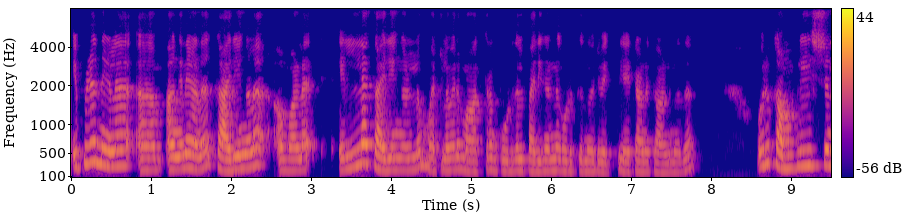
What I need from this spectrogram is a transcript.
ഇപ്പോഴും നിങ്ങൾ അങ്ങനെയാണ് കാര്യങ്ങൾ വളരെ എല്ലാ കാര്യങ്ങളിലും മറ്റുള്ളവരെ മാത്രം കൂടുതൽ പരിഗണന കൊടുക്കുന്ന ഒരു വ്യക്തിയായിട്ടാണ് കാണുന്നത്. ഒരു കംപ്ലീഷൻ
